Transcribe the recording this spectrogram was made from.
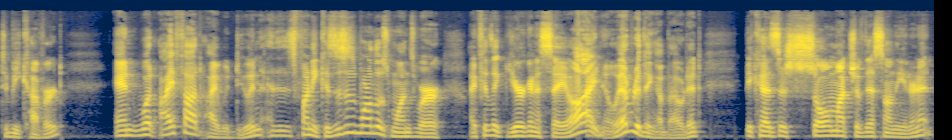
to be covered. And what I thought I would do, and it's funny because this is one of those ones where I feel like you're going to say, Oh, I know everything about it because there's so much of this on the internet.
